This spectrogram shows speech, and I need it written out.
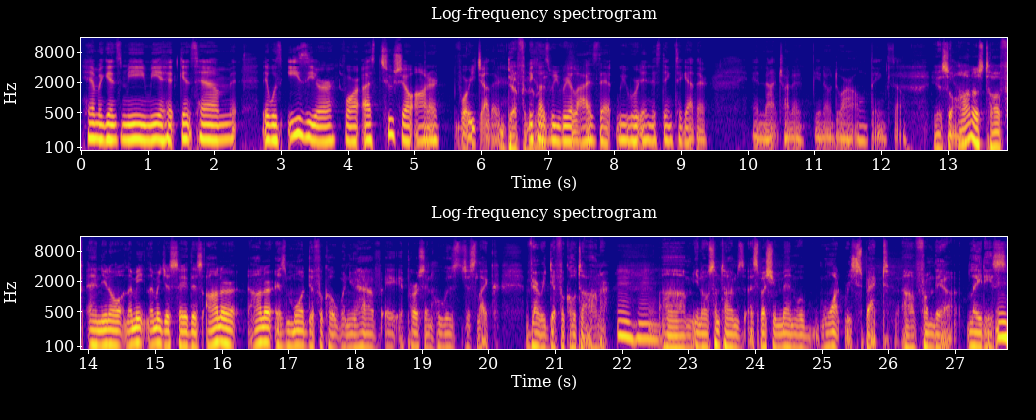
him against me, me against him. It was easier for us to show honor for each other, Definitely. because we realized that we were in this thing together, and not trying to you know do our own thing. So Yeah, so honor is tough, and you know, let me let me just say this: honor honor is more difficult when you have a, a person who is just like very difficult to honor. Um, you know, sometimes, especially men, will want respect uh, from their ladies,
